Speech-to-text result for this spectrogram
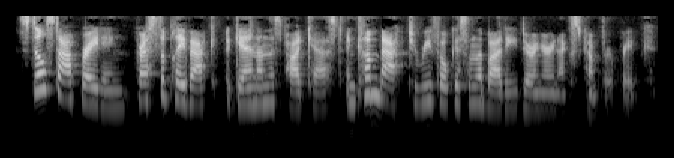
still stop writing, press the playback again on this podcast, and come back to refocus on the body during our next comfort break.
